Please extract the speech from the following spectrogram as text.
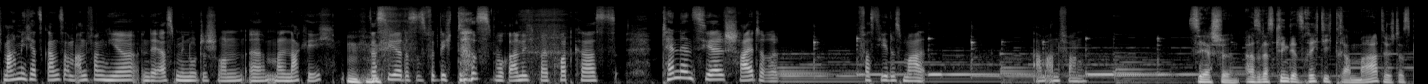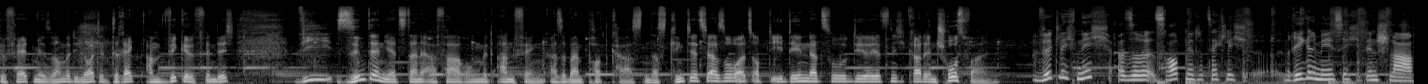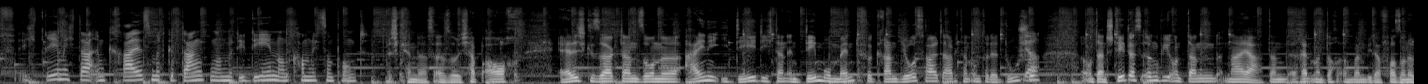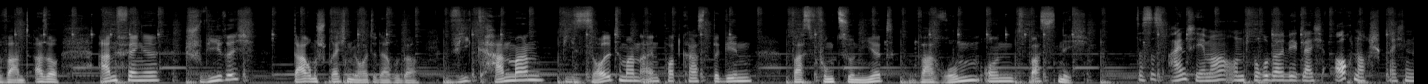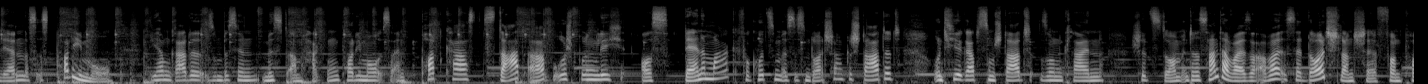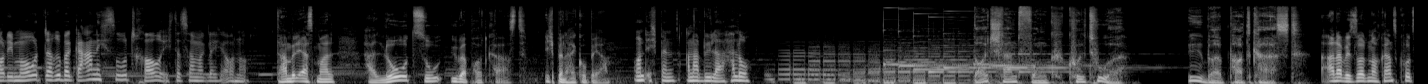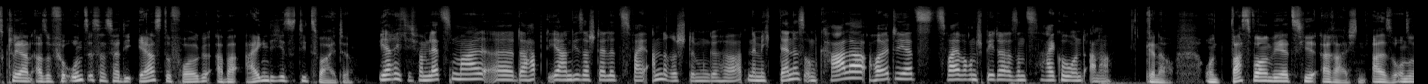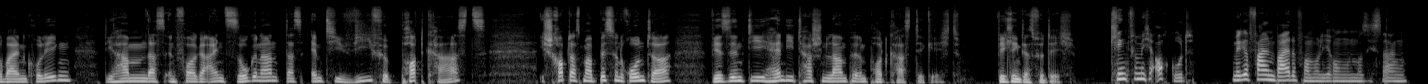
Ich mache mich jetzt ganz am Anfang hier in der ersten Minute schon äh, mal nackig. Mhm. Das hier, das ist wirklich das, woran ich bei Podcasts tendenziell scheitere. Fast jedes Mal. Am Anfang. Sehr schön. Also das klingt jetzt richtig dramatisch. Das gefällt mir. So haben wir die Leute direkt am Wickel, finde ich. Wie sind denn jetzt deine Erfahrungen mit Anfängen, also beim Podcasten? Das klingt jetzt ja so, als ob die Ideen dazu dir jetzt nicht gerade in den Schoß fallen. Wirklich nicht. Also es raubt mir tatsächlich äh, regelmäßig den Schlaf. Ich drehe mich da im Kreis mit Gedanken und mit Ideen und komme nicht zum Punkt. Ich kenne das. Also ich habe auch ehrlich gesagt dann so eine eine Idee, die ich dann in dem Moment für grandios halte, habe ich dann unter der Dusche ja. und dann steht das irgendwie und dann, naja, dann rennt man doch irgendwann wieder vor so eine Wand. Also Anfänge schwierig. Darum sprechen wir heute darüber. Wie kann man, wie sollte man einen Podcast beginnen? Was funktioniert, warum und was nicht? Das ist ein Thema und worüber wir gleich auch noch sprechen werden, das ist Podimo. Die haben gerade so ein bisschen Mist am Hacken. Podimo ist ein Podcast-Startup, ursprünglich aus Dänemark. Vor kurzem ist es in Deutschland gestartet und hier gab es zum Start so einen kleinen Shitstorm. Interessanterweise aber ist der Deutschlandchef von Podimo darüber gar nicht so traurig. Das hören wir gleich auch noch. Damit erstmal Hallo zu Überpodcast. Ich bin Heiko Bär. Und ich bin Anna Bühler. Hallo. Deutschlandfunk Kultur über Podcast. Anna, wir sollten noch ganz kurz klären. Also für uns ist das ja die erste Folge, aber eigentlich ist es die zweite. Ja, richtig. Beim letzten Mal, äh, da habt ihr an dieser Stelle zwei andere Stimmen gehört, nämlich Dennis und Carla. Heute jetzt, zwei Wochen später, sind es Heiko und Anna. Genau. Und was wollen wir jetzt hier erreichen? Also, unsere beiden Kollegen, die haben das in Folge 1 so genannt, das MTV für Podcasts. Ich schraube das mal ein bisschen runter. Wir sind die Handytaschenlampe im Podcast-Dickicht. Wie klingt das für dich? Klingt für mich auch gut. Mir gefallen beide Formulierungen, muss ich sagen.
